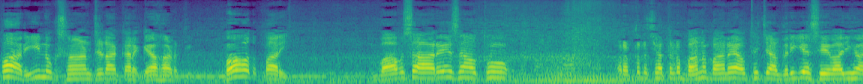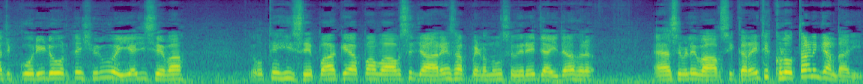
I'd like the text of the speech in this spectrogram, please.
ਭਾਰੀ ਨੁਕਸਾਨ ਜਿਹੜਾ ਕਰ ਗਿਆ ਹੜ ਦੀ, ਬਹੁਤ ਭਾਰੀ। ਵਾਪਸ ਆ ਰਹੇ ਸਾਂ ਉੱਥੋਂ, ਰਤਨ ਛੱਤੜ ਬੰਨ ਬਣ ਰਿਹਾ, ਉੱਥੇ ਚੱਲ ਰਹੀ ਹੈ ਸੇਵਾ ਜੀ। ਅੱਜ ਕੋਰੀਡੋਰ ਤੇ ਸ਼ੁਰੂ ਹੋਈ ਹੈ ਜੀ ਸੇਵਾ। ਤੇ ਉੱਥੇ ਹਿੱਸੇ ਪਾ ਕੇ ਆਪਾਂ ਵਾਪਸ ਜਾ ਰਹੇ ਸਾਂ, ਪਿੰਡ ਨੂੰ ਸਵੇਰੇ ਜਾਈਦਾ ਫਿਰ। ਐਸ ਵੇਲੇ ਵਾਪਸੀ ਕਰ ਰਹੇ ਇੱਥੇ ਖਲੋਤਾ ਨਹੀਂ ਜਾਂਦਾ ਜੀ।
